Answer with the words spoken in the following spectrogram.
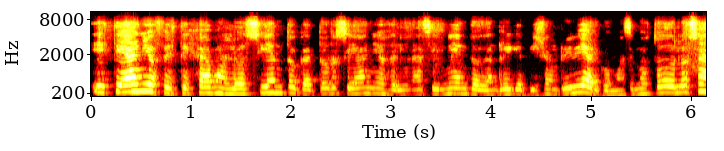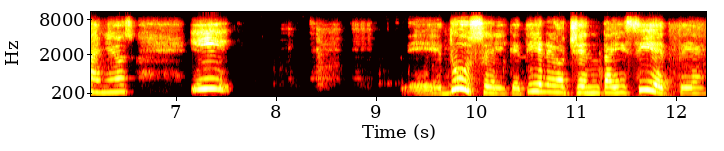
Este año festejamos los 114 años del nacimiento de Enrique Pillón Rivière, como hacemos todos los años, y eh, Dussel, que tiene 87,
